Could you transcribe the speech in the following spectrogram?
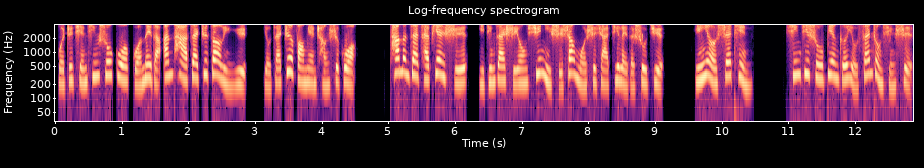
我之前听说过国内的安踏在制造领域有在这方面尝试过。他们在裁片时已经在使用虚拟时尚模式下积累的数据。云有 Shirting，新技术变革有三种形式：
